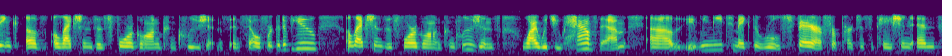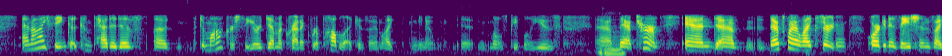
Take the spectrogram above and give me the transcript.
think of elections as foregone conclusions. And so, if we're going to view elections as foregone conclusions, why would you have them? Uh, we need to make the rules fair for participation, and and I think a competitive uh, democracy or democratic republic, as I like, you know, uh, most people use uh, mm-hmm. that term. And uh, that's why I like certain organizations. I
